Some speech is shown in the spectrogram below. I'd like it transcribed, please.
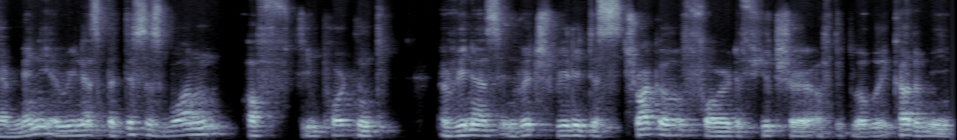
there are many arenas, but this is one of the important arenas in which really the struggle for the future of the global economy,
